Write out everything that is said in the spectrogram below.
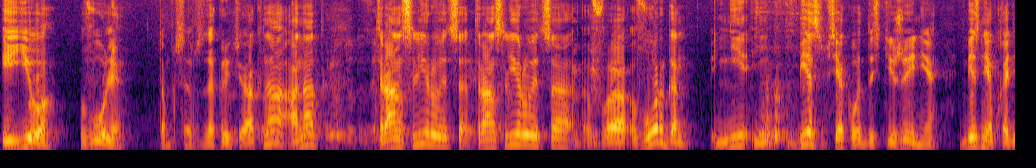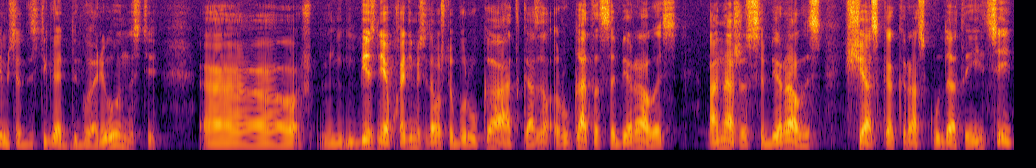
ее воля там, к закрытию окна, она транслируется, транслируется в, в орган не, без всякого достижения, без необходимости достигать договоренности, э, без необходимости того, чтобы рука отказала. Рука-то собиралась, она же собиралась сейчас как раз куда-то идти.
